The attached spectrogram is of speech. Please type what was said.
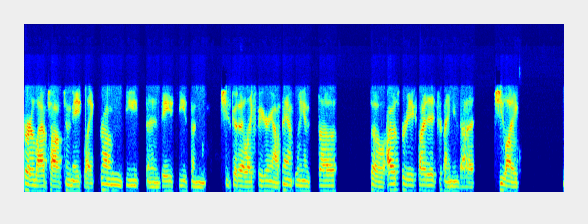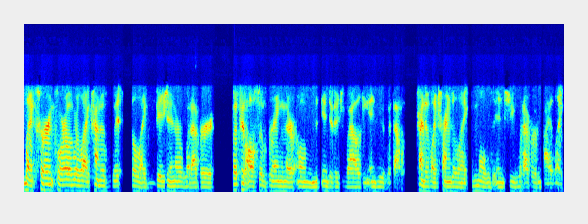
her laptop to make like drum beats and bass beats, and she's good at like figuring out sampling and stuff. So I was pretty excited because I knew that she like, like her and Cora were like kind of with the like vision or whatever, but could also bring their own individuality into it without kind of like trying to like mold into whatever my like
